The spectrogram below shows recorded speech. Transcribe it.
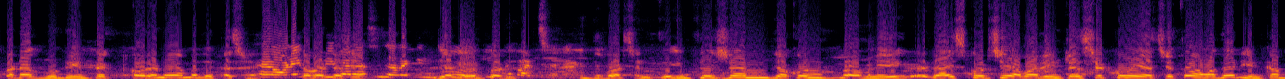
একটা গুড ইম্প্যাক্ট করে না আমাদের কাছে। হ্যাঁ, সবার কাছে কিনতে পারছে না। কিনতে পারছেন তো ইনফ্লেশন যখন মানে রাইজ করছে আবার ইন্টারেস্ট রেট কমে যাচ্ছে তো আমাদের ইনকাম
